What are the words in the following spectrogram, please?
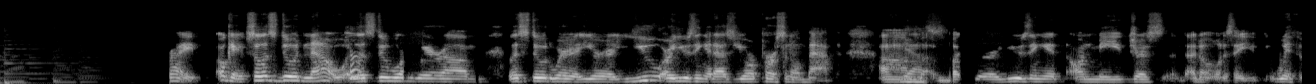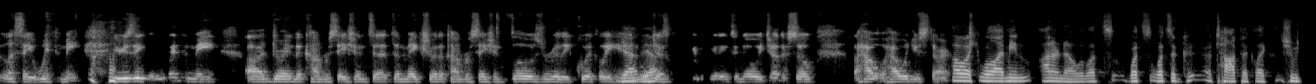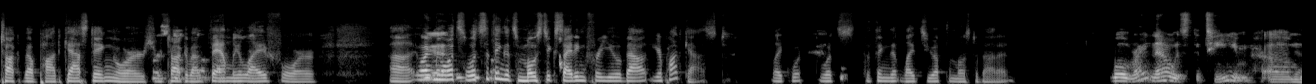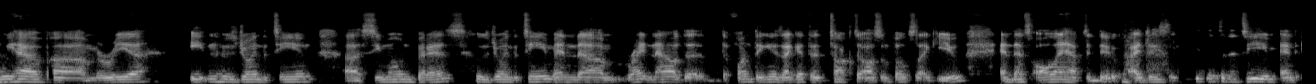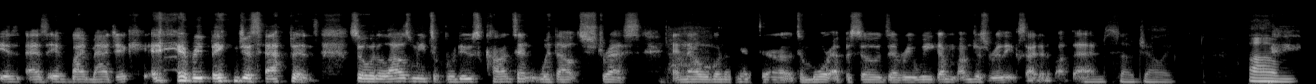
Right. Okay. So let's do it now. Sure. Let's do one where um let's do it where you're you are using it as your personal map. Um Yes. but you're using it on me just I don't want to say with let's say with me. You're using it with me uh during the conversation to to make sure the conversation flows really quickly and we're yeah. just getting to know each other. So how how would you start? Oh, well, I mean, I don't know. Let's what's what's a, a topic like? Should we talk about podcasting, or should Let's we talk talk about about family life, or uh, I mean, what's what's the thing that's most exciting for you about your podcast? Like, what what's the thing that lights you up the most about it? Well, right now it's the team. Um, Yeah. We have uh, Maria Eaton, who's joined the team, uh, Simone Perez, who's joined the team, and um, right now the the fun thing is I get to talk to awesome folks like you, and that's all I have to do. I just get to the team, and is as if by magic, everything just happens. So it allows me to produce content without stress. And now we're going to get to, to more episodes every week. I'm I'm just really excited about that. I'm so jelly. Um,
